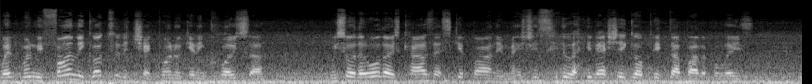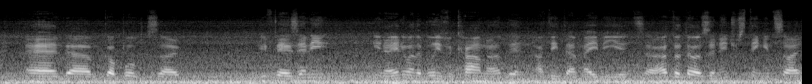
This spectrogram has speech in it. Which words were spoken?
when, when we finally got to the checkpoint or getting closer, we saw that all those cars that skipped by on the emergency lane actually got picked up by the police and um, got booked. So if there's any, you know, anyone that believes in karma, then I think that may be it. So I thought that was an interesting insight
